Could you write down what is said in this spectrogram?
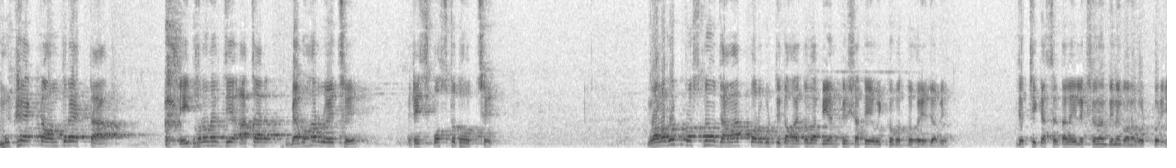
মুখে একটা, অন্তরে একটা এই ধরনের যে আচার ব্যবহার রয়েছে এটা স্পষ্টত হচ্ছে। গণভোট প্রশ্নেও জামাত পরবর্তীতে হয়তো বা বিএনপির সাথে ঐক্যবদ্ধ হয়ে যাবে। যে ঠিক আছে, তাহলে ইলেকশনের দিনে গণভোট করি।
